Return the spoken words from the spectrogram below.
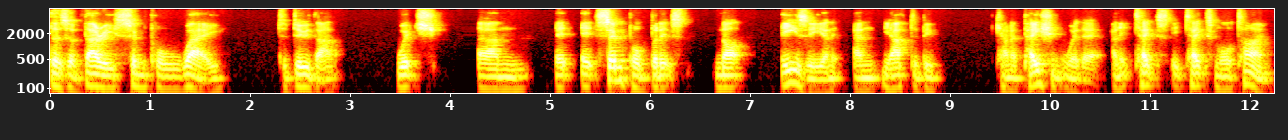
there's a very simple way to do that, which um, it, it's simple, but it's not easy, and and you have to be kind of patient with it, and it takes it takes more time,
